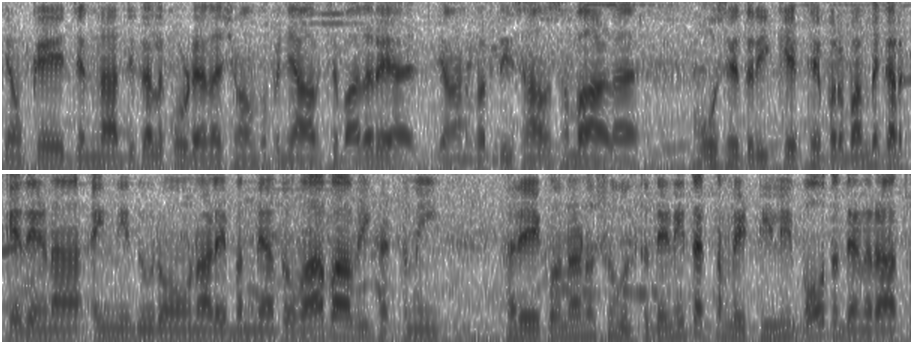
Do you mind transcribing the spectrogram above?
ਕਿਉਂਕਿ ਜਿੰਨਾ ਅੱਜ ਕੱਲ੍ਹ ਘੋੜਿਆਂ ਦਾ ਸ਼ੌਂਕ ਪੰਜਾਬ 'ਚ ਵੱਧ ਰਿਹਾ ਹੈ, ਜਾਨਵਰ ਦੀ ਸਾਂਭ ਸੰਭਾਲ ਹੈ ਉਸੇ ਤਰੀਕੇ ਇੱਥੇ ਪ੍ਰਬੰਧ ਕਰਕੇ ਦੇਣਾ ਇੰਨੀ ਦੂਰੋਂ ਆਉਣ ਵਾਲੇ ਬੰਦਿਆਂ ਤੋਂ ਵਾਹ-ਵਾਹ ਵੀ ਖੱਟਣੀ ਹਰੇਕ ਉਹਨਾਂ ਨੂੰ ਸਹੂਲਤ ਦੇਣੀ ਤਾਂ ਕਮੇਟੀ ਲਈ ਬਹੁਤ ਦਿਨ ਰਾਤ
